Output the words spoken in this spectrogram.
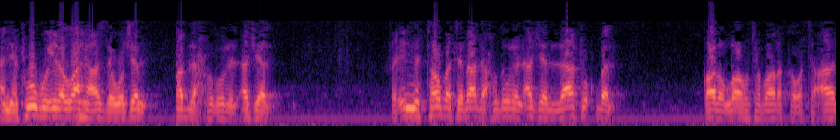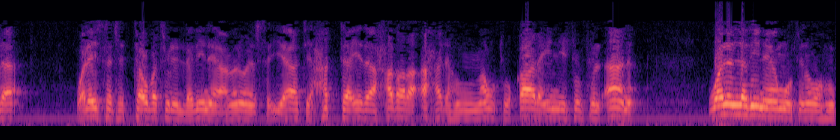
أن يتوبوا إلى الله عز وجل قبل حضور الأجل. فإن التوبة بعد حضور الأجل لا تقبل. قال الله تبارك وتعالى وليست التوبة للذين يعملون السيئات حتى إذا حضر أحدهم الموت قال إني تبت الآن ولا الذين يموتون وهم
